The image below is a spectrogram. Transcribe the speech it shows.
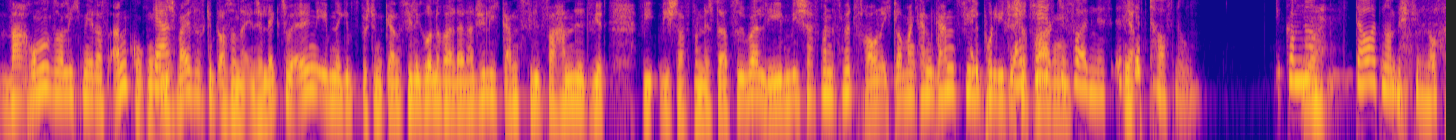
warum soll ich mir das angucken? Ja. Und ich weiß, es gibt auf so einer intellektuellen Ebene gibt es bestimmt ganz viele Gründe, weil da natürlich ganz viel verhandelt wird. Wie, wie schafft man es da zu überleben? Wie schafft man es mit Frauen? Ich glaube, man kann ganz viele politische Vielleicht hilft Fragen. dir folgendes. Es Ja. gibt Hoffnung. Die kommt nur, die dauert nur ein bisschen noch.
